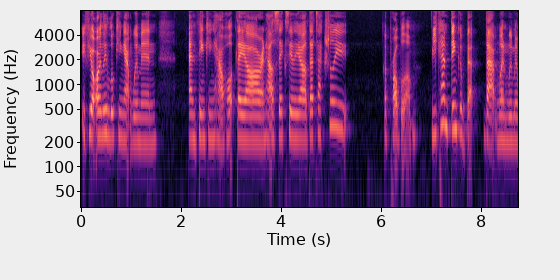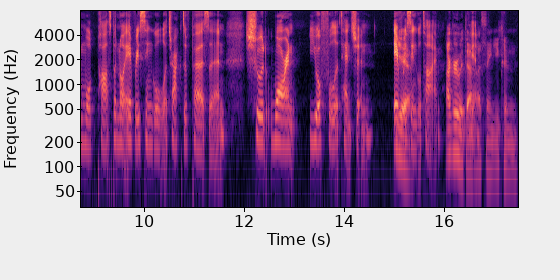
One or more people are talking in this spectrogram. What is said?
if you're only looking at women and thinking how hot they are and how sexy they are, that's actually a problem. You can think of that, that when women walk past, but not every single attractive person should warrant your full attention every Yeah. single time. I agree with that. Yeah. I think you can.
